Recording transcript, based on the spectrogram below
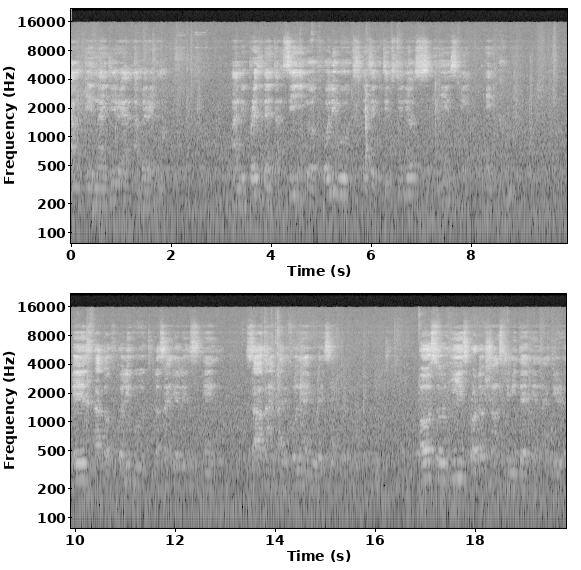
am a Nigerian American and the president and CEO of Hollywood Executive Studios is in Inc. Based out of Hollywood, Los Angeles, in Southern California, USA. Also, His Productions Limited in Nigeria.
